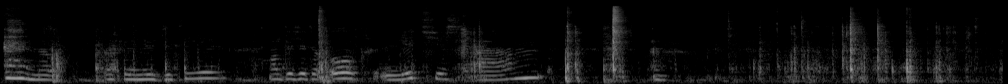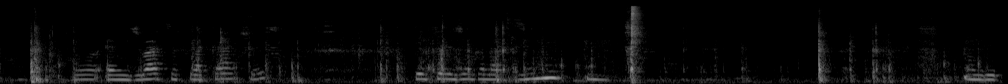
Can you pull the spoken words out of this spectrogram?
En dan pak ik nu dit hier, want er zitten ook liedjes aan. Zwarte plakkaatjes die ik jullie zo ga laten zien. En dit.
